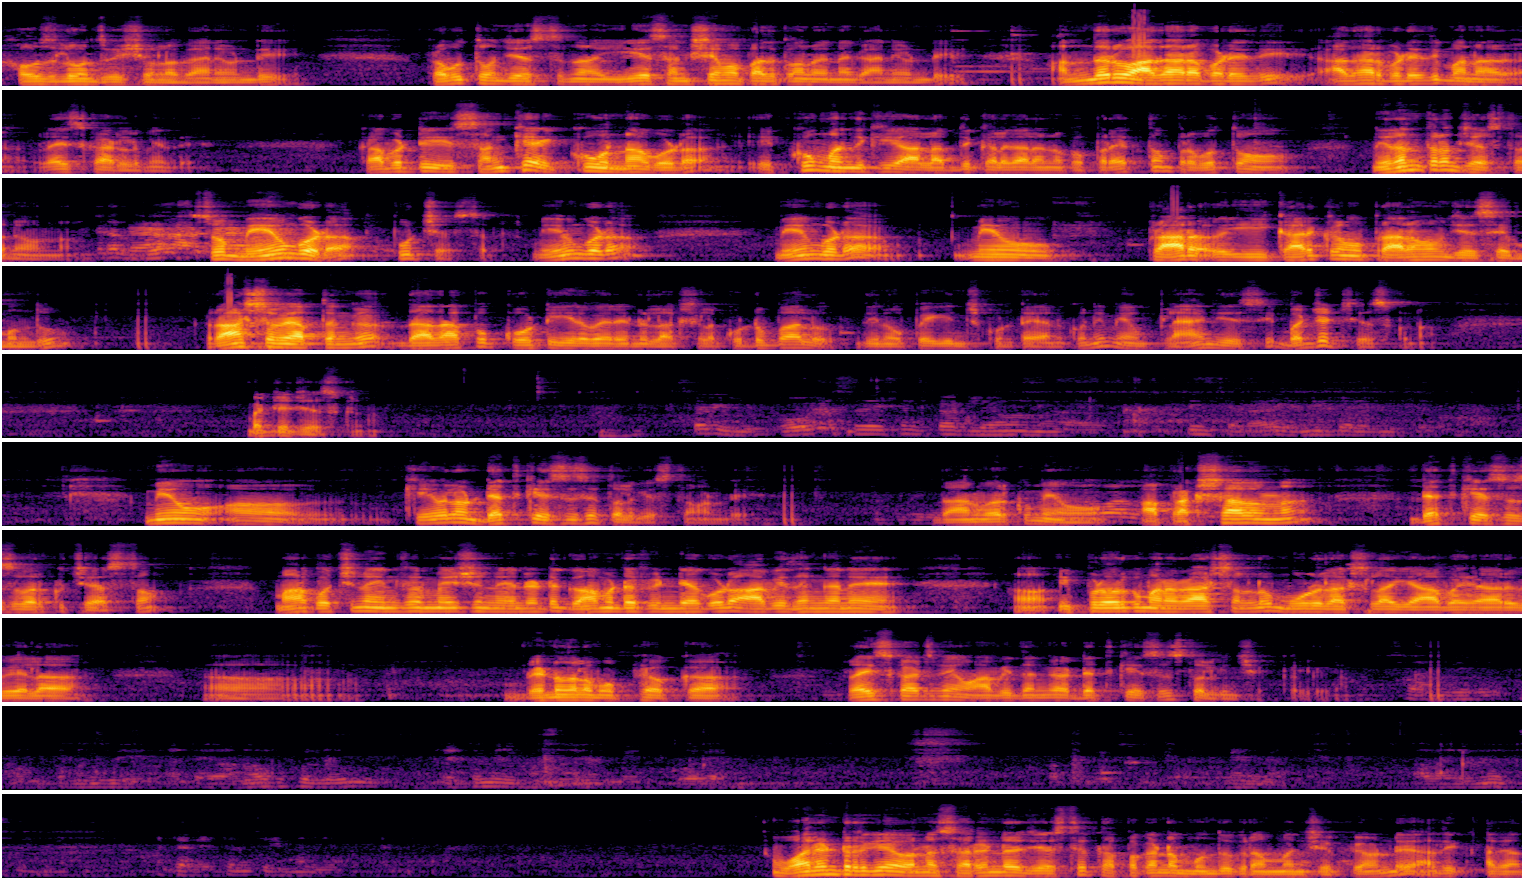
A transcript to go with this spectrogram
House loans విషయంలో కానివ్వండి ప్రభుత్వం చేస్తున్న ఏ సంక్షేమ పథకంలో అయినా కానివ్వండి అందరూ ఆధారపడేది ఆధారపడేది మన రైస్ కార్డుల మీదే. కాబట్టి సంఖ్య ఎక్కువ ఉన్నా కూడా ఎక్కువ మందికి ఆ లబ్ధి కలగాలని ఒక ప్రయత్నం ప్రభుత్వం నిరంతరం చేస్తూనే ఉన్నాం. సో మేము కూడా పూర్తి చేస్తాం. మేము కూడా మేము కూడా మేము ప్రార ఈ కార్యక్రమం ప్రారంభం చేసే ముందు రాష్ట్ర వ్యాప్తంగా దాదాపు కోటి ఇరవై రెండు లక్షల కుటుంబాలు దీన్ని ఉపయోగించుకుంటాయి అనుకుని మేము ప్లాన్ చేసి బడ్జెట్ చేసుకున్నాం. బడ్జెట్ చేసుకున్నాం. మేము కేవలం డెత్ కేసెసే తొలగిస్తామండి. దాని వరకు మేము ఆ ప్రక్షాళన డెత్ కేసెస్ వరకు చేస్తాం. మాకు వచ్చిన ఇన్ఫర్మేషన్ ఏంటంటే గవర్నమెంట్ ఆఫ్ ఇండియా కూడా ఆ విధంగానే ఇప్పటివరకు మన రాష్ట్రంలో మూడు లక్షల యాభై ఆరు వేల రెండు వందల ముప్పై ఒక్క రైస్ కార్డ్స్ మేము ఆ విధంగా డెత్ కేసెస్ తొలగించగలిగాం. వాలంటీర్గా వాలంటరీగా ఎవరన్నా సరెండర్ చేస్తే తప్పకుండా ముందుకు రమ్మని చెప్పామండి అది అది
